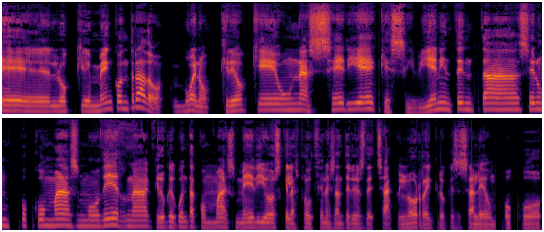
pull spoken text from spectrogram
Eh, lo que me he encontrado, bueno, creo que una serie que si bien intenta ser un poco más moderna, creo que cuenta con más medios que las producciones anteriores de Chuck Lorre, creo que se sale un poco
